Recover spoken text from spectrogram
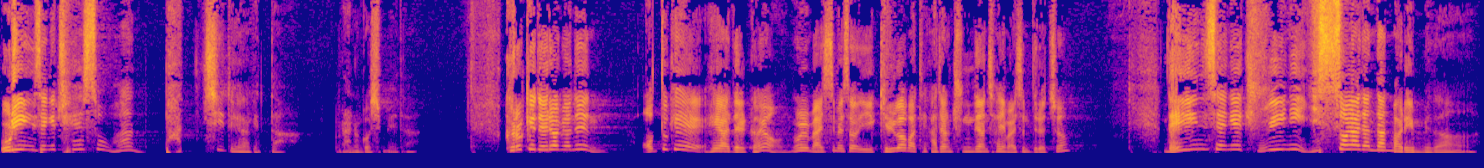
우리 인생이 최소한 밭이 되어야겠다라는 것입니다. 그렇게 되려면은 어떻게 해야 될까요? 오늘 말씀에서 이 길과 밭의 가장 중대한 차이 말씀드렸죠? 내 인생의 주인이 있어야 된단 말입니다.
